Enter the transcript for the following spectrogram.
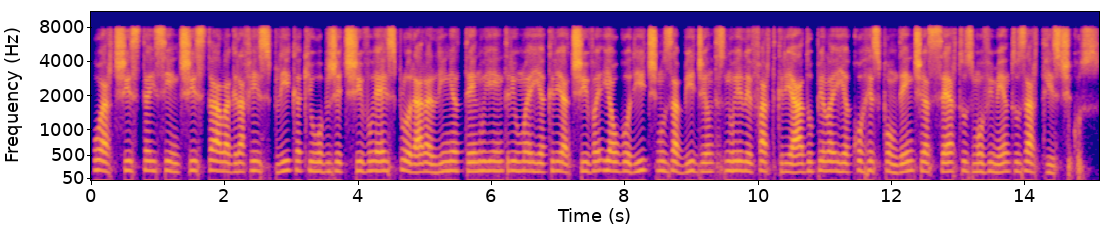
o artista e cientista Alagraf explica que o objetivo é explorar a linha tênue entre uma IA criativa e algoritmos obedientes no elefante criado pela IA correspondente a certos movimentos artísticos.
